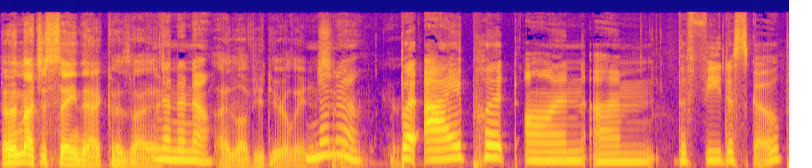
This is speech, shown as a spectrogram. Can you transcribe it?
And I'm not just saying that because I No, no, no. I love you dearly. No, no. But I put on um, the fetoscope,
